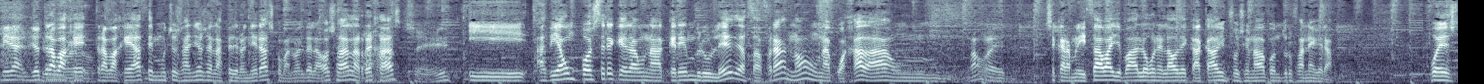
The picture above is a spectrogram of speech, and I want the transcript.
mira, yo Qué trabajé, bueno. trabajé hace muchos años en las Pedroñeras con Manuel de la Osa, en las rejas. Sí. Y había un postre que era una creme brûlée de azafrán, ¿no? Una cuajada, un, ¿no? Eh, se caramelizaba, llevaba luego un helado de cacao infusionado con trufa negra. Pues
